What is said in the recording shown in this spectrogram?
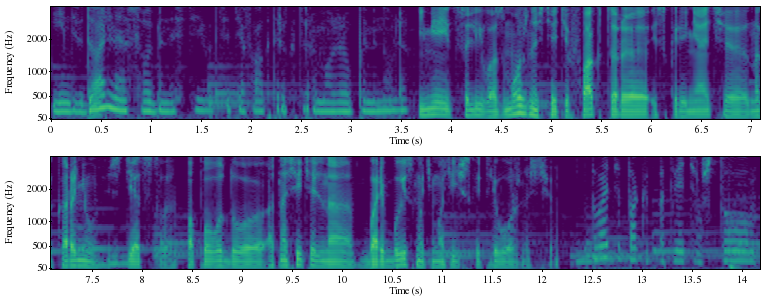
и индивидуальные особенности, и вот все те факторы, которые мы уже упомянули. Имеется ли возможность эти факторы искоренять э, на корню с детства по поводу относительно борьбы с математической тревожностью? Давайте так ответим, что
